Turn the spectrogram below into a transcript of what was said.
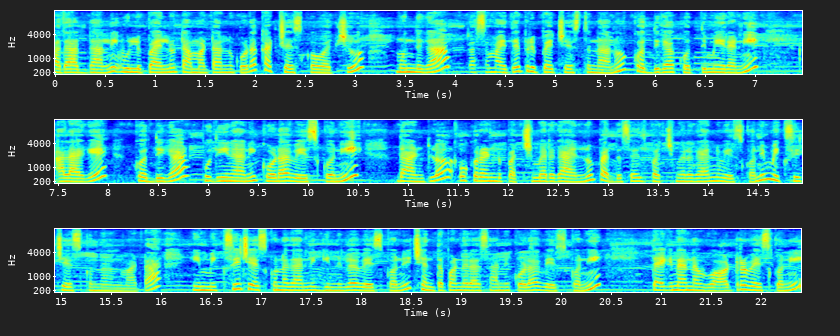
పదార్థాలని ఉల్లిపాయలను టమాటాలను కూడా కట్ చేసుకోవచ్చు. ముందుగా రసం అయితే ప్రిపేర్ చేస్తున్నాను. కొద్దిగా కొత్తిమీరని అలాగే కొద్దిగా పుదీనాని కూడా వేసుకొని దాంట్లో ఒక రెండు పచ్చిమిరకాయలను పెద్ద సైజు పచ్చిమిరకాయలను వేసుకొని మిక్సీ చేసుకున్నాను అనమాట ఈ మిక్సీ చేసుకున్న దాన్ని గిన్నెలో వేసుకొని చింతపండు రసాన్ని కూడా వేసుకొని తగినన్న వాటర్ వేసుకొని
